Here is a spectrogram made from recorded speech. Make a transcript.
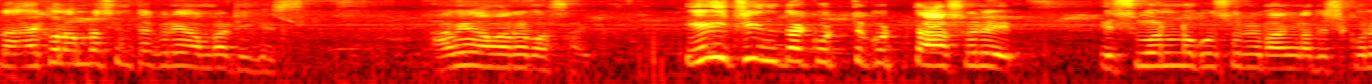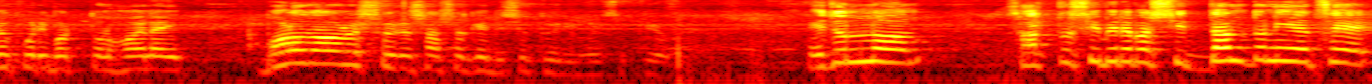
না। এখন আমরা চিন্তা করি আমরা ঠিক আছি। আমি আমারে বাসাই এই চিন্তা করতে করতে আসলে এই চুয়ান্ন বছরের বাংলাদেশ কোনো পরিবর্তন হয় নাই। বড় ধরনের স্বৈর শাসক দেশে তৈরি হয়েছে প্রিয়। এই জন্য ছাত্র শিবির এবার সিদ্ধান্ত নিয়েছে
